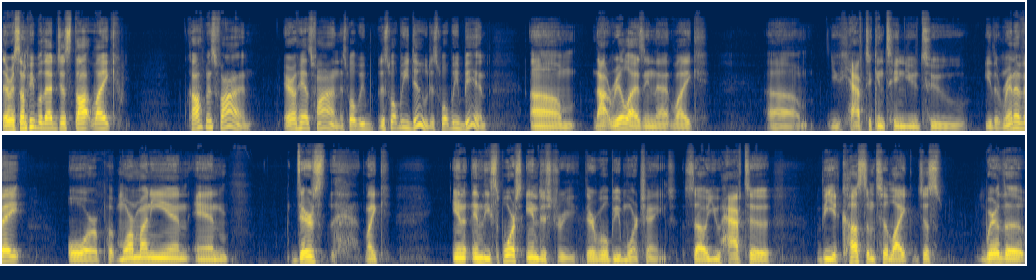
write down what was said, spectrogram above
There were some people that just thought like Kauffman's fine, Arrowhead's fine. That's what we. That's what we do. That's what we've been. Um, not realizing that like, um, you have to continue to either renovate or put more money in, and there's like in in the sports industry there will be more change so you have to be accustomed to like just where the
